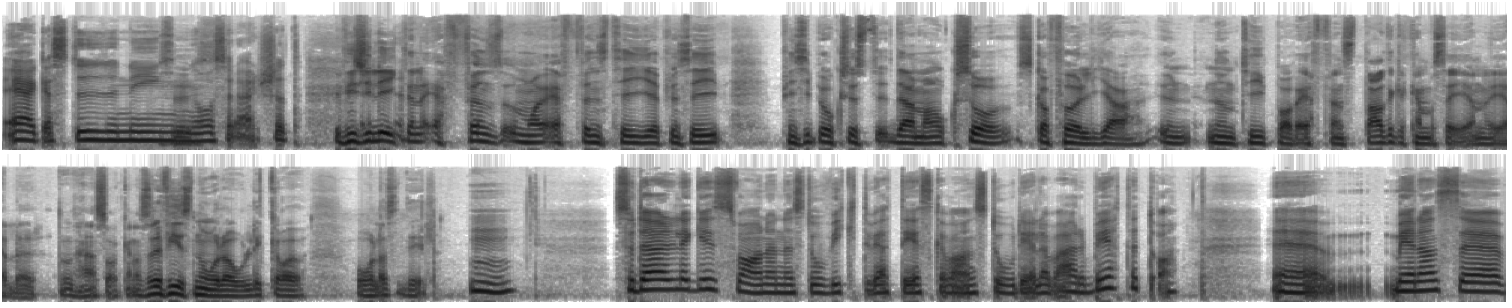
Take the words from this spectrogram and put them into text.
ägarstyrning Precis. och sådär. Så att, det finns ju liknande FNs, FNs tio princip, principer också där man också ska följa en, någon typ av FN-stadga kan man säga när det gäller de här sakerna. Så det finns några olika att, att hålla sig till. Mm. Så där lägger Svanen en stor vikt vid att det ska vara en stor del av arbetet. då. Eh, medans, eh,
